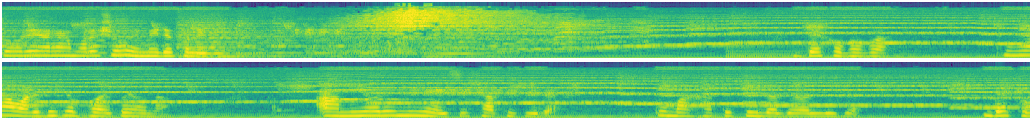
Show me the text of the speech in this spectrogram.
তোরে আর আমারে সবাই মেরে ফেলেবে দেখো বাবা, তুমি আমার দেখে ভয় পেও না। আমি ওরে নিয়ে আইছি সাথে ফিরে, তোমার হাতে তুলে দেওয়ার লিগে। দেখো,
